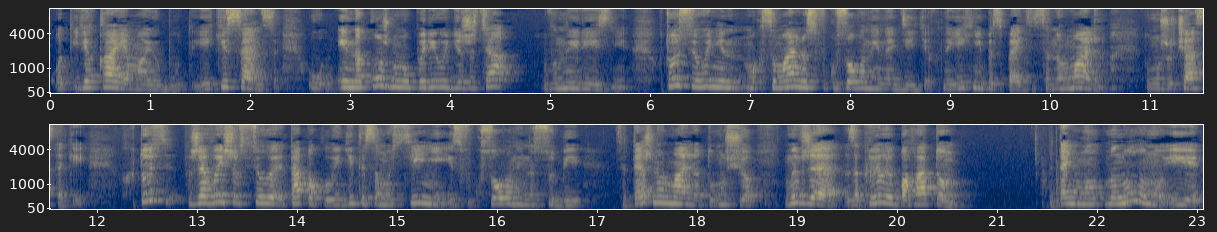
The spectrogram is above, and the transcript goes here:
От яка я маю бути, які сенси? У- І на кожному періоді життя вони різні. Хтось сьогодні максимально сфокусований на дітях, на їхній безпеці. Це нормально, тому що час такий. Хтось вже вийшов з цього етапу, коли діти самостійні і сфокусовані на собі. Це теж нормально, тому що ми вже закрили багато питань минулому, і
